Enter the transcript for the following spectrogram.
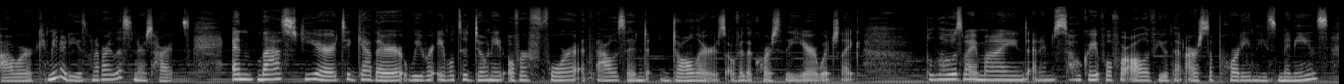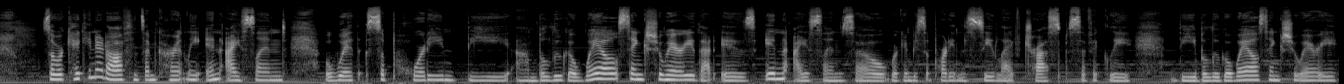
our community is one of our listeners' hearts. And last year, together, we were able to donate over $4,000 over the course of the year, which, like, blows my mind. And I'm so grateful for all of you that are supporting these minis. So, we're kicking it off since I'm currently in Iceland with supporting the um, beluga whale sanctuary that is in Iceland. So, we're going to be supporting the Sea Life Trust, specifically the beluga whale sanctuary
